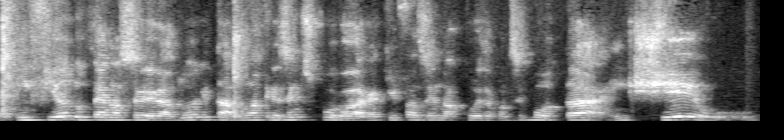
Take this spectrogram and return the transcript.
é, enfiando o pé no acelerador e tá, vamos a 300 por hora aqui fazendo a coisa, quando você botar, encher o,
